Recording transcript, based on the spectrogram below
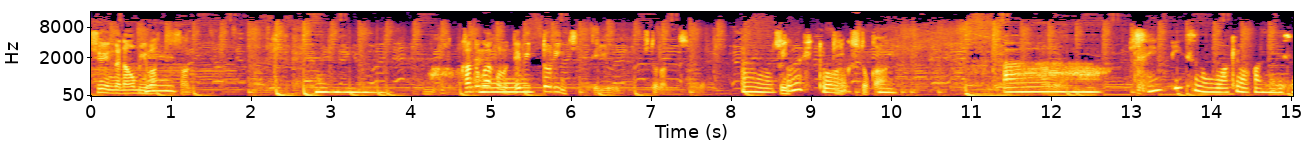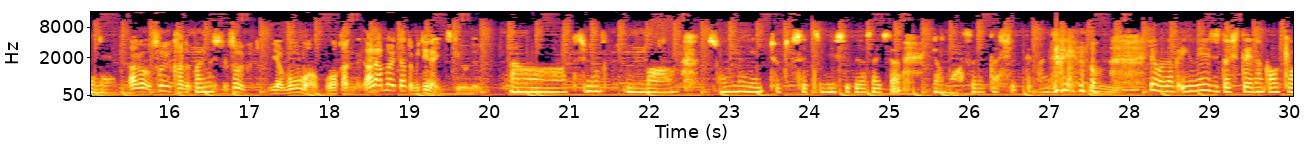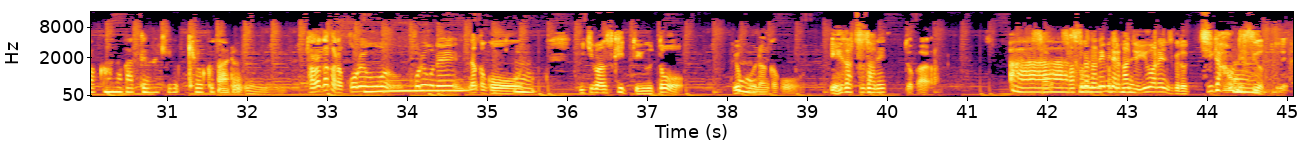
主演がナオミ・ワッツさん。うん監督はこのデビッド・リンチっていう人なんですよね。うん、その人。ピークスとか。うん、ああ。ツインピークスのわけわかんないですよね。あの、そういう感じ。そういう、いや、僕もわかんない。あれあんまりちゃんと見てないんですけどね。ああ、私も、まあ、そんなにちょっと説明してくださいって言ったら、いや、もう忘れたしって感じだけど、うん、でもなんかイメージとしてなんかわけわかんなかったような記憶がある。うん。ただだからこれを、これをね、なんかこう、うん、一番好きって言うと、よくなんかこう、映画通だねとか、さ、さすがだねみたいな感じで言われるんですけど、違うんですよってね。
